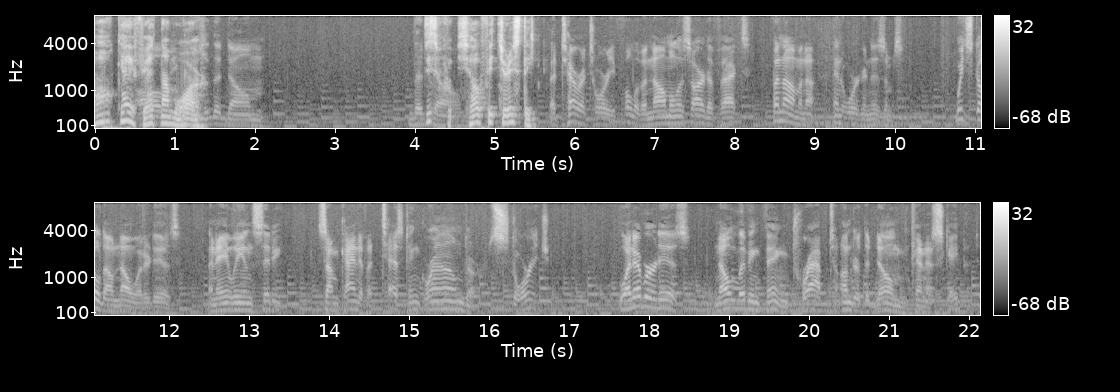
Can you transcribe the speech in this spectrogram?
Okay, Vietnam War. The dome. The This is so futuristic. A territory full of anomalous artifacts, phenomena, and organisms. We still don't know what it is. An alien city? Some kind of a testing ground or storage? Whatever it is, no living thing trapped under the dome can escape it.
